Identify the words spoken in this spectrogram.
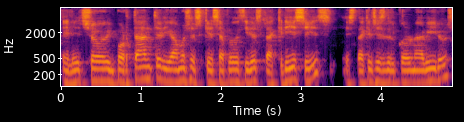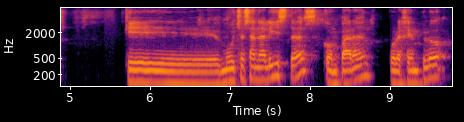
el hecho importante, digamos, es que se ha producido esta crisis, esta crisis del coronavirus, que muchos analistas comparan, por ejemplo,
